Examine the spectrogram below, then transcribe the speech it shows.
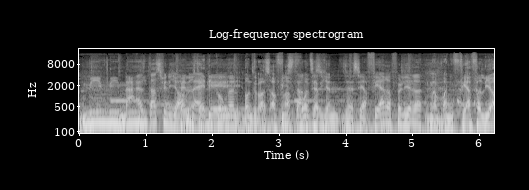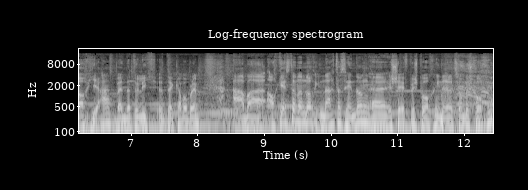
Mi, mi, mi. Nein, also das finde ich auch Beleidigungen nicht okay. und du was auf, bist auf dann WhatsApp. sich ein sehr, sehr fairer Verlierer. Na, wenn ich fair verliere, auch ja, weil natürlich, äh, kein Problem. Aber auch gestern dann noch nach der Sendung, äh, Chef besprochen, in der Redaktion besprochen.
